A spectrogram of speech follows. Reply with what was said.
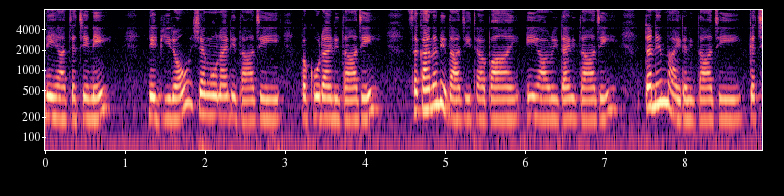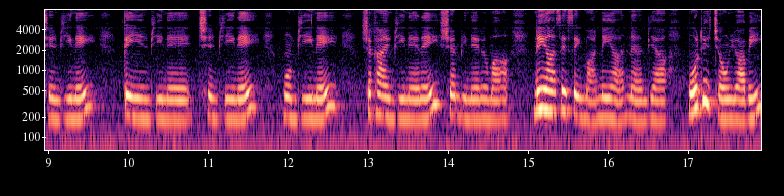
နေရာကျကျင်းနေနေပြည်တော်ရန်ကုန်တိုင်းဒေသကြီးပဲခူးတိုင်းဒေသကြီးစကိုင်းတိုင်းဒေသကြီးထပ်ပိုင်းအေရရီတိုင်းဒေသကြီးတနင်္သာရီတိုင်းဒေသကြီးကချင်ပြည်နယ်ကရင်ပြည်နယ်ချင်းပြည်နယ်မွန်ပြည်နယ်ရခိုင်ပြည်နယ်နဲ့ရှမ်းပြည်နယ်တို့မှာနေရာစိတ်စိတ်မှာနေရာအနှံ့ပြမိုးတိချုံရွာပြီး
